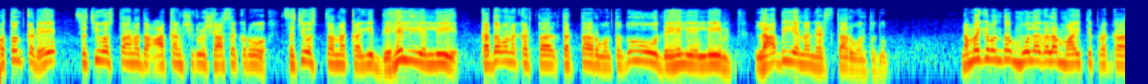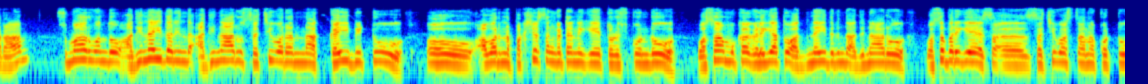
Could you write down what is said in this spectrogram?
ಮತ್ತೊಂದ್ ಕಡೆ ಸಚಿವ ಸ್ಥಾನದ ಆಕಾಂಕ್ಷಿಗಳು ಶಾಸಕರು ಸಚಿವ ಸ್ಥಾನಕ್ಕಾಗಿ ದೆಹಲಿಯಲ್ಲಿ ಕದವನ್ನ ಕಟ್ತಾ ತಟ್ತಾ ಇರುವಂಥದ್ದು ದೆಹಲಿಯಲ್ಲಿ ಲಾಬಿಯನ್ನ ನಡೆಸ್ತಾ ಇರುವಂತದ್ದು ನಮಗೆ ಬಂದ ಮೂಲಗಳ ಮಾಹಿತಿ ಪ್ರಕಾರ ಸುಮಾರು ಒಂದು ಹದಿನೈದರಿಂದ ಹದಿನಾರು ಸಚಿವರನ್ನ ಕೈ ಬಿಟ್ಟು ಅವರನ್ನ ಪಕ್ಷ ಸಂಘಟನೆಗೆ ತೊಡಗಿಸಿಕೊಂಡು ಹೊಸ ಮುಖಗಳಿಗೆ ಅಥವಾ ಹದಿನೈದರಿಂದ ಹದಿನಾರು ಹೊಸಬರಿಗೆ ಸಚಿವ ಸ್ಥಾನ ಕೊಟ್ಟು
